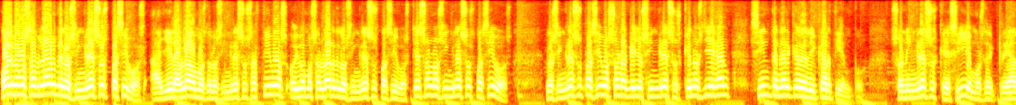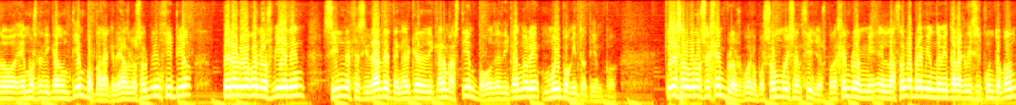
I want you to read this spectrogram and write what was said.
Hoy vamos a hablar de los ingresos pasivos. Ayer hablábamos de los ingresos activos, hoy vamos a hablar de los ingresos pasivos. ¿Qué son los ingresos pasivos? Los ingresos pasivos son aquellos ingresos que nos llegan sin tener que dedicar tiempo. Son ingresos que sí hemos creado, hemos dedicado un tiempo para crearlos al principio, pero luego nos vienen sin necesidad de tener que dedicar más tiempo o dedicándole muy poquito tiempo. ¿Quieres algunos ejemplos? Bueno, pues son muy sencillos. Por ejemplo, en, la zona premium de vitalacrisis.com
